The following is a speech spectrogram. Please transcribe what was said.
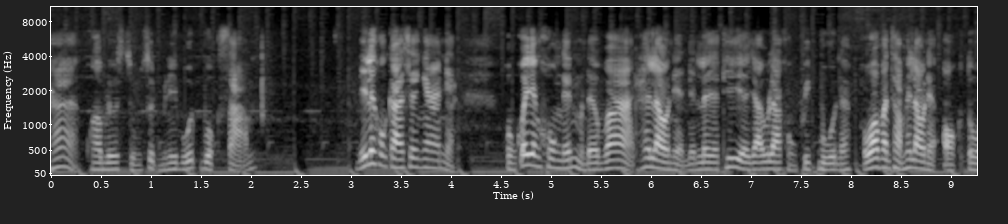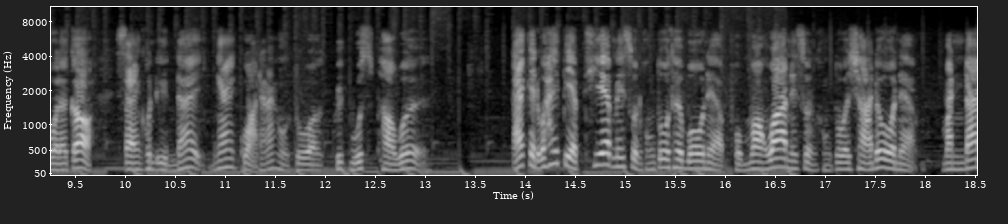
4.5 ความเร็วสูงสุด Mini Boost บวก3ในเรื่องของการใช้งานเนี่ยผมก็ยังคงเน้นเหมือนเดิมว่าให้เราเนี่ยเน้นระยะที่ระยะเวลาของ Quick Boost นะเพราะว่ามันทำให้เราเนี่ยออกตัวแล้วก็แซงคนอื่นได้ง่ายกว่าทางด้านของตัว Quick Boost Power ถ้าเกิดว่าให้เปรียบเทียบในส่วนของตัวเทอร์โบเนี่ย ผมมองว่าในส่วนของตัว Shadow เนี่ย มันได้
